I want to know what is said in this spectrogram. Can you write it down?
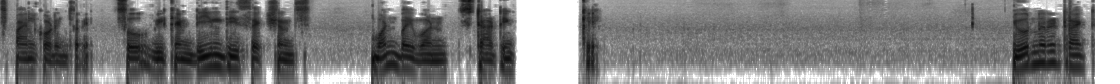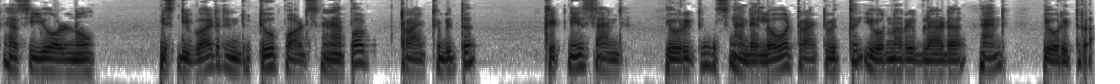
spinal cord injury. So we can deal these sections one by one starting okay. Urinary tract as you all know is divided into two parts an upper tract with the kidneys and ureters and a lower tract with urinary bladder and urethra.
